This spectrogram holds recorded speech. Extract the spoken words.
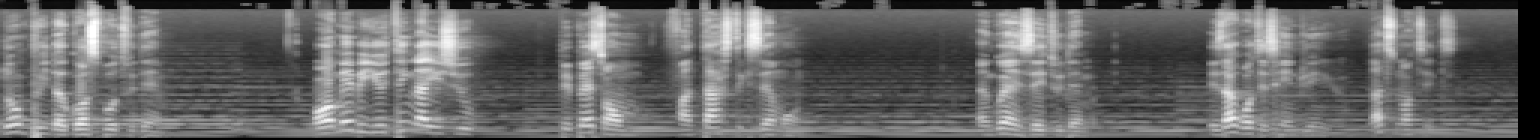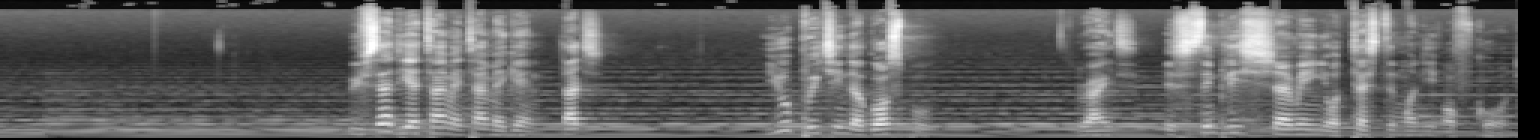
don't preach the gospel to them, or maybe you think that you should prepare some fantastic sermon and go and say to them, Is that what is hindering you? That's not it. We've said here time and time again that you preaching the gospel, right, is simply sharing your testimony of God,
